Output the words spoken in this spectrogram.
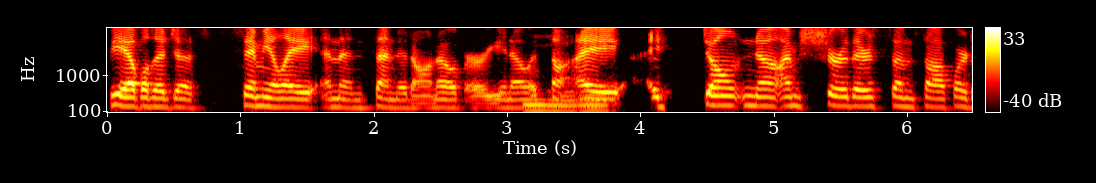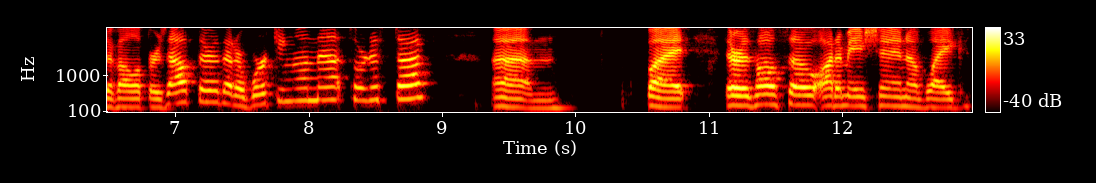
be able to just simulate and then send it on over. You know, it's mm. not, I, I don't know. I'm sure there's some software developers out there that are working on that sort of stuff. Um, but there is also automation of like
